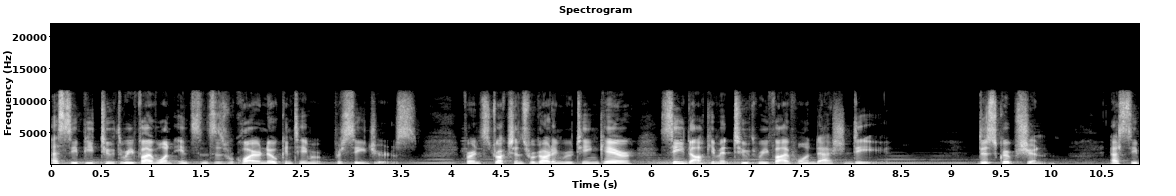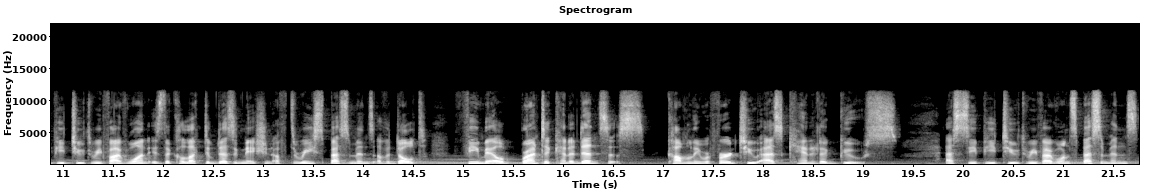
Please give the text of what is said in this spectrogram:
SCP 2351 instances require no containment procedures. For instructions regarding routine care, see Document 2351 D. Description SCP 2351 is the collective designation of three specimens of adult female Branta canadensis, commonly referred to as Canada goose. SCP 2351 specimens,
